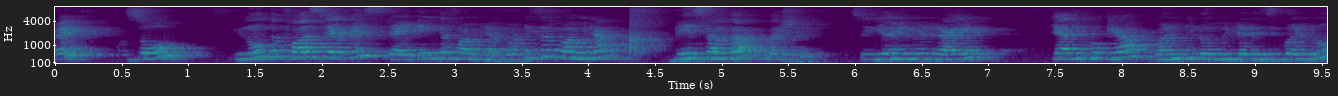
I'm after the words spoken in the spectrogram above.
right so you know the first step is writing the formula what is the formula based on the question. So, here you will write, क्या लिखोगे आप one kilometer is equal to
